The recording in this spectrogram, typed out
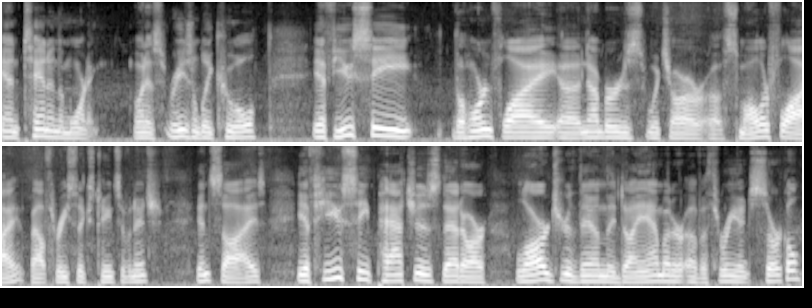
and 10 in the morning, when it's reasonably cool, if you see the horn fly uh, numbers, which are a smaller fly, about 3 16ths of an inch in size, if you see patches that are larger than the diameter of a 3 inch circle,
